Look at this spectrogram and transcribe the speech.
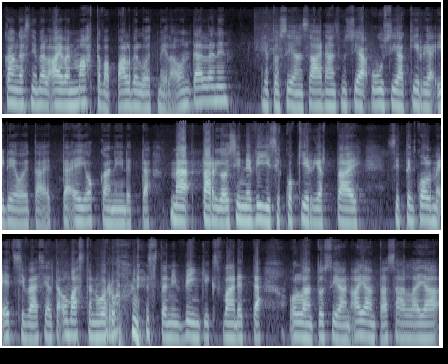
Kangasniemellä aivan mahtava palvelu, että meillä on tällainen. Ja tosiaan saadaan semmoisia uusia kirjaideoita, että ei olekaan niin, että mä tarjoisin ne viisikkokirjat tai sitten kolme etsivää sieltä omasta nuoruudesta niin vinkiksi, vaan että ollaan tosiaan ajan tasalla ja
